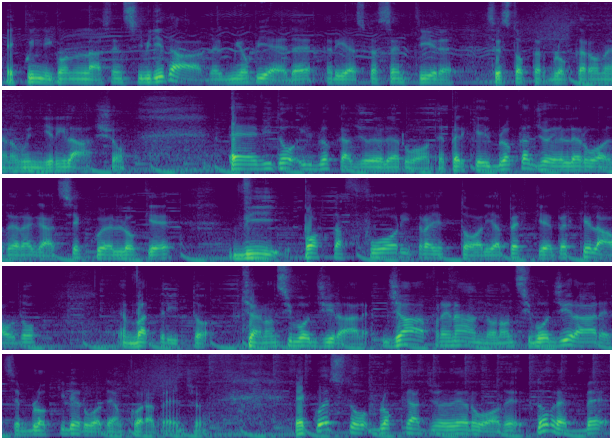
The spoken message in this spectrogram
e quindi con la sensibilità del mio piede riesco a sentire se sto per bloccare o meno, quindi rilascio. Evito il bloccaggio delle ruote perché il bloccaggio delle ruote ragazzi è quello che vi porta fuori traiettoria. Perché? Perché l'auto va dritto cioè non si può girare. Già frenando non si può girare se blocchi le ruote è ancora peggio e questo bloccaggio delle ruote dovrebbe,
